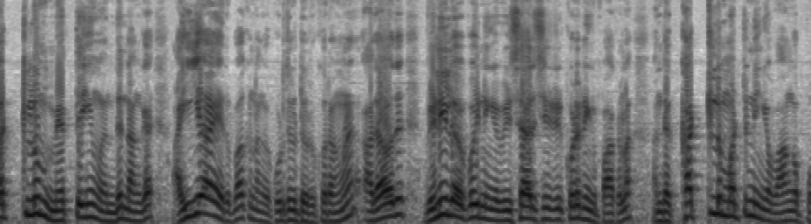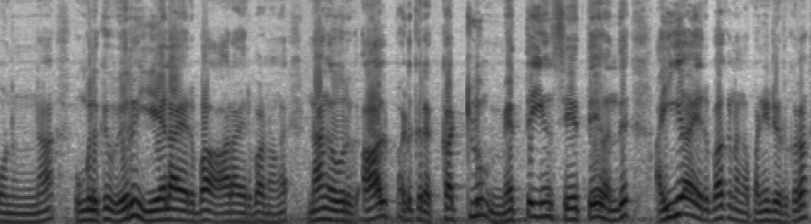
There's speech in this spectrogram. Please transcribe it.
கட்டிலும் மெத்தையும் வந்து நாங்கள் ஐயாயிரம் ரூபாய்க்கு நாங்கள் கொடுத்துக்கிட்டு இருக்கிறோங்க. அதாவது வெளியில் போய் நீங்கள் விசாரிச்சுட்டு கூட நீங்கள் பார்க்கலாம். அந்த கட்டில் மட்டும் நீங்கள் வாங்க போனோம்னா உங்களுக்கு வெறும் ஏழாயிரம் ரூபாய் ஆறாயிரம் ரூபாய் வாங்க நாங்கள் ஒரு ஆள் படுக்கிற கட்டிலும் மெத்தையும் சேர்த்தே வந்து ஐயாயிரம் ரூபாய்க்கு நாங்கள் பண்ணிகிட்டு இருக்கிறோம்.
